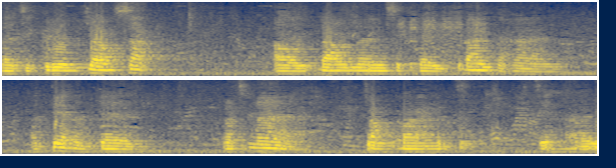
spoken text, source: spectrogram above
ដែលជាគ្រឿងចងសត្វឲ្យដល់នៅសេចក្តីក្តៅក្រហាយអន្តះអន្តែងប្រាថ្នាចង់បានមិនចេះហើយ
